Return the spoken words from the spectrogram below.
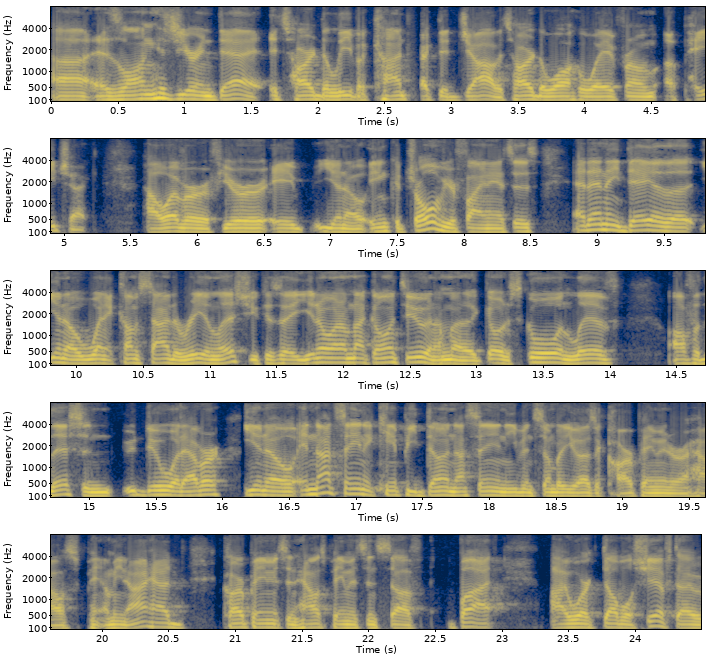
Uh, as long as you're in debt it's hard to leave a contracted job. It's hard to walk away from a paycheck however if you're a you know in control of your finances at any day of the you know when it comes time to reenlist you can say you know what? I'm not going to and i'm going to go to school and live off of this and do whatever, you know, and not saying it can't be done, not saying even somebody who has a car payment or a house pay- I mean, I had car payments and house payments and stuff, but I worked double shift. I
